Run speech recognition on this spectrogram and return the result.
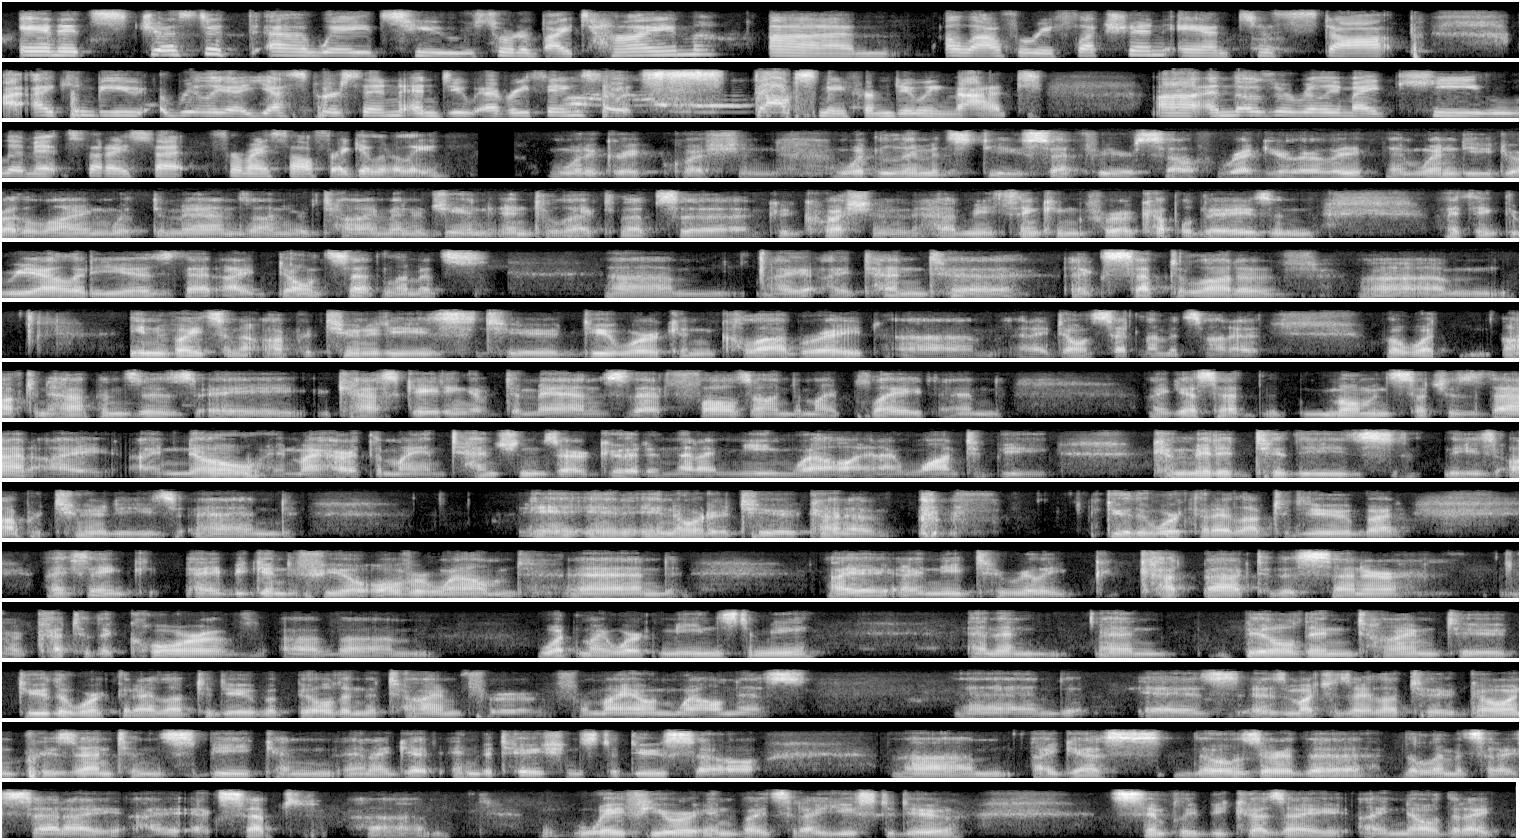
and it's just a, a way to sort of buy time um, allow for reflection and to stop I, I, can be really a yes person and do everything so it stops me from doing that uh, and those are really my key limits that i set for myself regularly what a great question. What limits do you set for yourself regularly? And when do you draw the line with demands on your time, energy, and intellect? That's a good question. It had me thinking for a couple days. And I think the reality is that I don't set limits. Um, I, I, tend to accept a lot of um, invites and opportunities to do work and collaborate, um, and I don't set limits on it. But what often happens is a cascading of demands that falls onto my plate, and I guess at moments such as that, I, I know in my heart that my intentions are good and that I mean well and I want to be committed to these these opportunities and in, in order to kind of do the work that I love to do. But I think I begin to feel overwhelmed and I, I need to really cut back to the center or cut to the core of, of um, what my work means to me and then and build in time to do the work that I love to do, but build in the time for for my own wellness. And as as much as I love to go and present and speak, and and I get invitations to do so, um, I guess those are the the limits that I set. I I accept um, way fewer invites that I used to do, simply because I I know that I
